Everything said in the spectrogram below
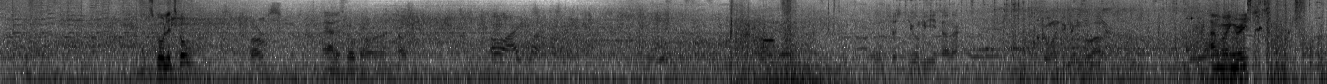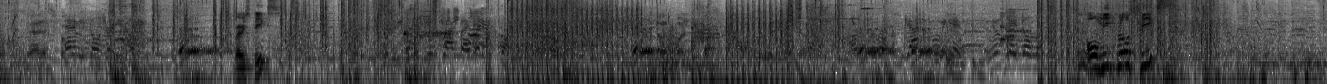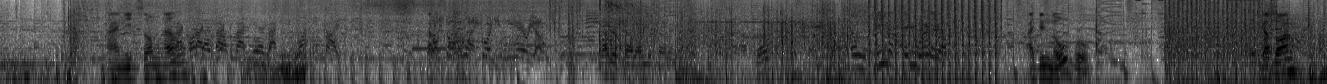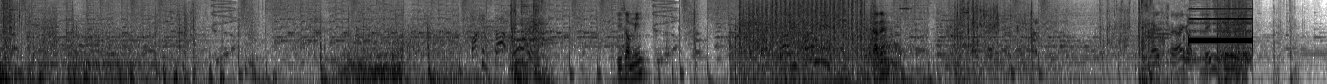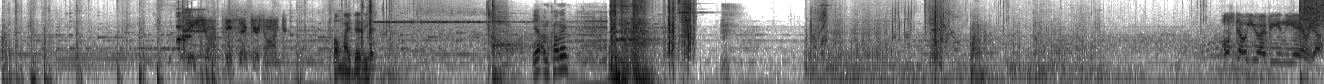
Let's go, let's go. Forms Yeah, let's go, or bro. I'm going green. Where he speaks? Oh, me close speaks. I need some help. Understand, understand. Well, oh, can you not say where they are? I didn't know, bro. Got one. Fucking stop moving! He's on me. No, he's front of me! Got him. Nice try, I got my daddy. Yeah, I'm coming. Hostile UAV in the area.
